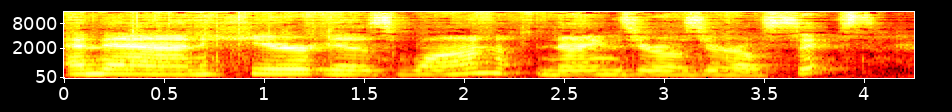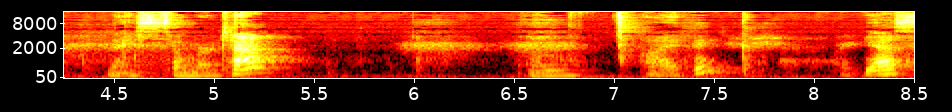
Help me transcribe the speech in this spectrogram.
And then here is one nine zero zero six. Nice summer top. I think. Yes.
